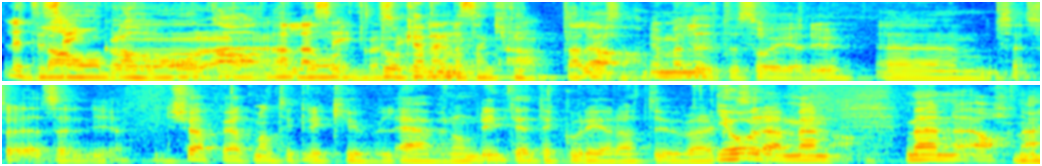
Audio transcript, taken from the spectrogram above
lite bla bla och och ja, alla då, och då kan det nästan kvitta Ja, liksom. ja, men lite så är det ju. Ehm, sen så, så, jag köper jag att man tycker det är kul även om det inte är ett dekorerat urverk Jo. och sådär. Men, men ja, nej.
